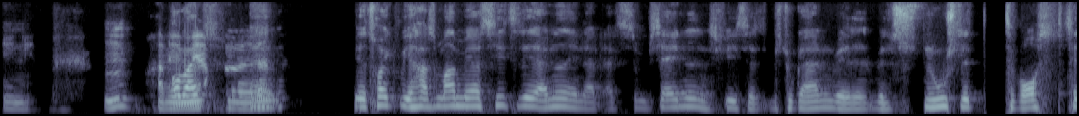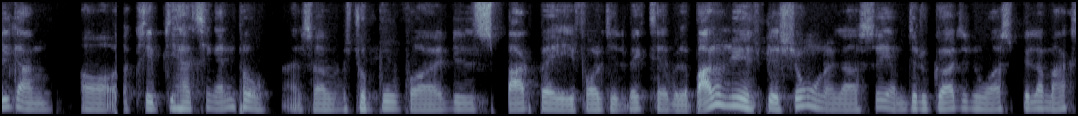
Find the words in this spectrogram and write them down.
enig. Mm. Har vi Alright. mere på den? jeg tror ikke, vi har så meget mere at sige til det andet, end at, at som jeg sagde indledningsvis, at hvis du gerne vil, vil snuse lidt til vores tilgang og, og gribe de her ting an på, altså hvis du har brug for et lille spark bag i forhold til et vægttab, eller bare noget ny inspiration, eller se om det du gør, det nu også spiller max,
